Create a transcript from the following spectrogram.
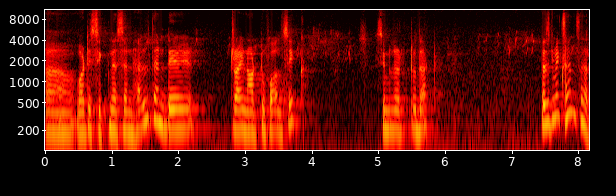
uh, what is sickness and health, and they try not to fall sick. Similar to that. Does it make sense, sir?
